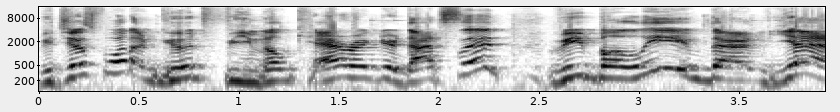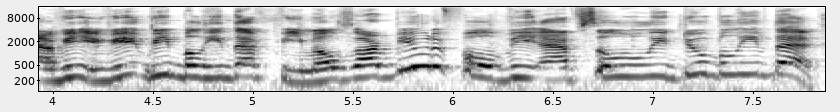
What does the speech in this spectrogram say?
We just want a good female character. That's it. We believe that, yeah, we, we, we believe that females are beautiful. We absolutely do believe that.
